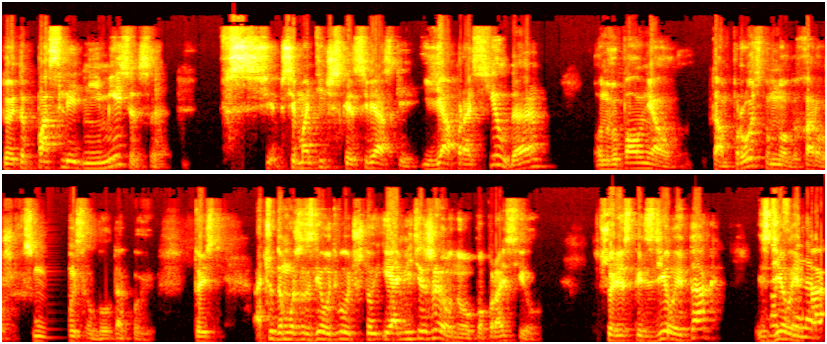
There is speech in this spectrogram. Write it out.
то это последние месяцы в семантической связке «я просил», да, он выполнял там просьб много хороших, смысл был такой. То есть отсюда можно сделать вывод, что и о мятеже он его попросил, что, резко сделай так, сделай так,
